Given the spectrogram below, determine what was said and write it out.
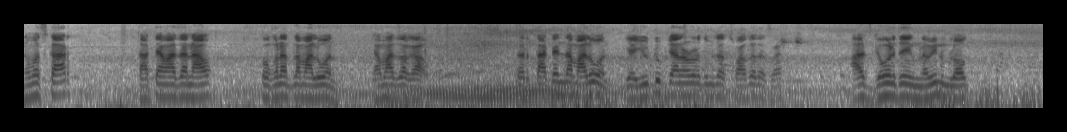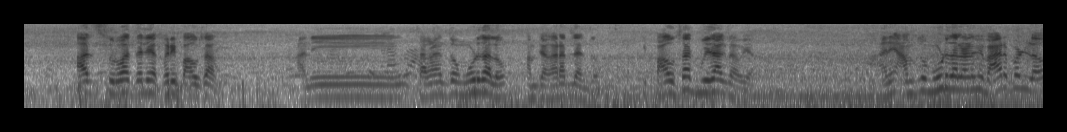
नमस्कार. तात्या माझं नाव कोकणातला मालवण या माझं गाव. तर तात्यांचा मालवण या यूट्यूब चॅनलवर तुमचं स्वागत असा आज घेऊन येते एक नवीन ब्लॉग आज सुरुवात झाली आहे खरी पावसात. आणि सगळ्यांचं मूड झालो आमच्या घरातल्यांचं की पावसात बिजाग जाऊया. आणि आमचं मूड झालं आणि मी बाहेर पडलो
